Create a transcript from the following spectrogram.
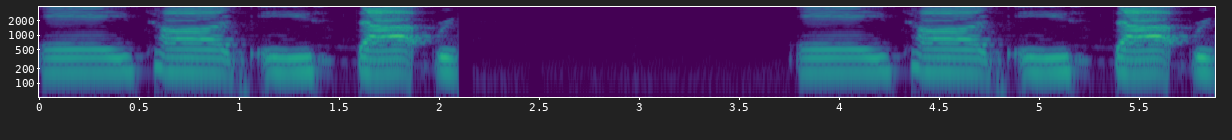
and you talk and you stop re- and you talk and you stop re-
